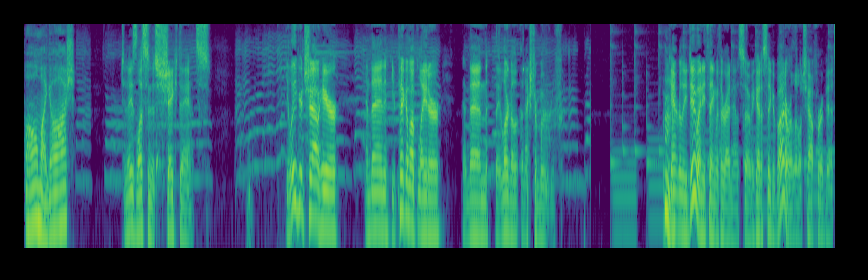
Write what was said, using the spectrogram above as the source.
Oh my gosh. Today's lesson is shake dance. You leave your Chao here, and then you pick them up later, and then they learn a, an extra move. We Hmm. can't really do anything with it right now, so we gotta say goodbye to our little Chao for a bit.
